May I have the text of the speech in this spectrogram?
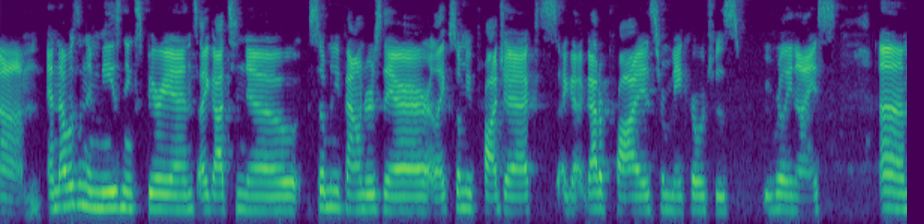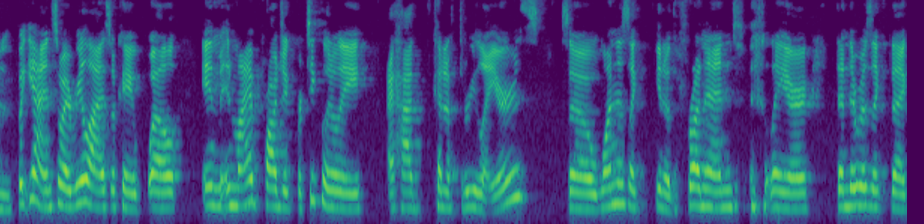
Um, and that was an amazing experience. I got to know so many founders there, like so many projects. I got, got a prize from Maker, which was really nice. Um, but yeah, and so I realized, okay, well, in, in my project particularly, I had kind of three layers. So one is like you know the front end layer. Then there was like the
